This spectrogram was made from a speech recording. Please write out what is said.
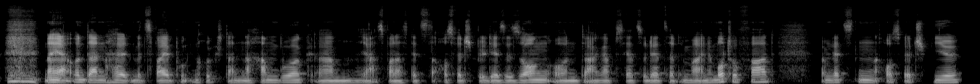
naja, und dann halt mit zwei Punkten Rückstand nach Hamburg. Ähm, ja, es war das letzte Auswärtsspiel der Saison und da gab es ja zu der Zeit immer eine Mottofahrt beim letzten Auswärtsspiel.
